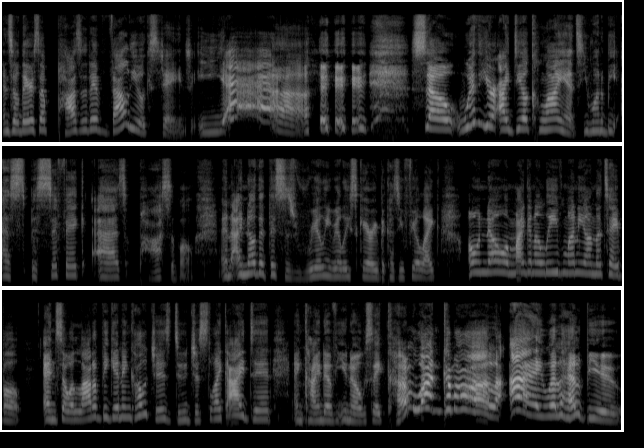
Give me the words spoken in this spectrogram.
And so there's a positive value exchange. Yeah! so with your ideal clients, you want to be as specific as possible. And I know that this is really, really scary because you feel like, oh no, am I going to leave money on the table? And so a lot of beginning coaches do just like I did and kind of, you know, say, come on, come on, I will help you.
